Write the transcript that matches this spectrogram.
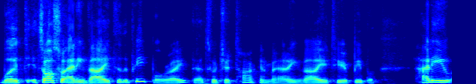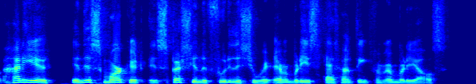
well, it's also adding value to the people, right? That's what you're talking about, adding value to your people. How do you, how do you, in this market, especially in the food industry where everybody's headhunting from everybody else,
